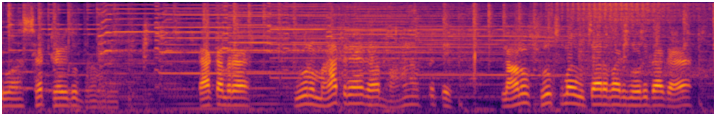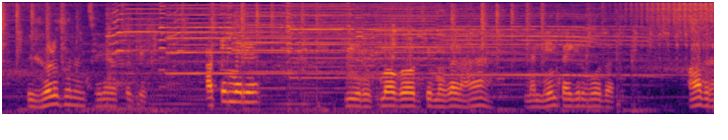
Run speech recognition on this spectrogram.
ಇವ ಸೆಟ್ ಹೇಳಿದ್ರು ಬರೋಬರಿ ಯಾಕಂದ್ರೆ ಇವನು ಮಾತ್ರೆಯಾಗ ಬಹಳ ಆಗ್ತೈತಿ. ನಾನು ಸೂಕ್ಷ್ಮ ವಿಚಾರ ಮಾಡಿ ನೋಡಿದಾಗ ಹೇಳುದು ನನ್ ಸರಿ ಆಗ್ತೈತಿ ಅಟ್ಟು ಮೇರೆ, ಈ ರುಕ್ಮ ಗೌರ್ತಿ ಮಗಳ ನನ್ನ ಹೆಂಟಾಗಿರ್ಬೋದು ಆದ್ರ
